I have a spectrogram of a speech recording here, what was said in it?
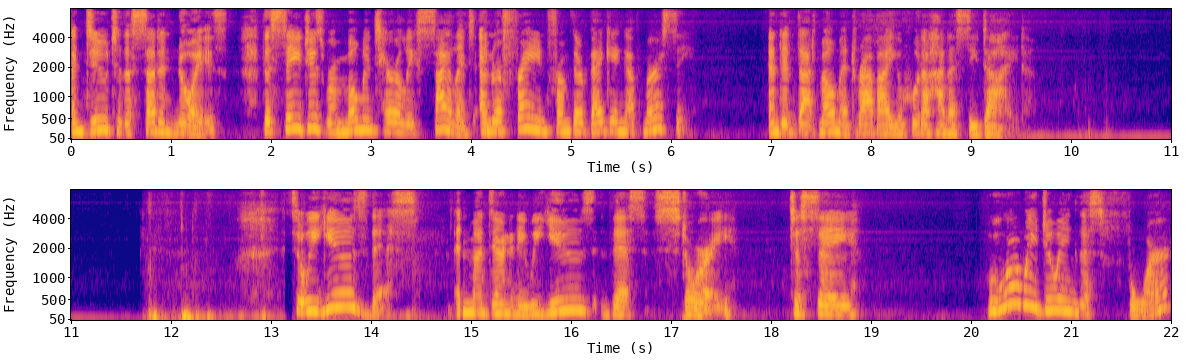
and due to the sudden noise, the sages were momentarily silent and refrained from their begging of mercy. And in that moment, Rabbi Yehuda Hanasi died. So we use this in modernity, we use this story to say, who are we doing this for?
